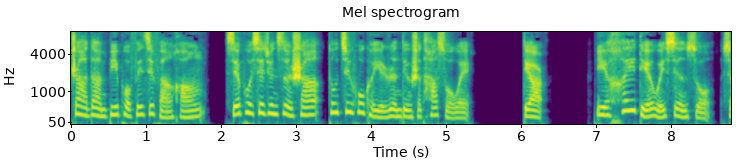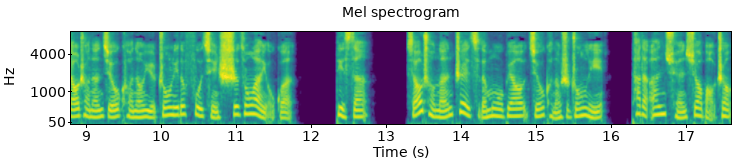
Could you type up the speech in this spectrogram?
炸弹逼迫飞机返航，胁迫谢俊自杀，都几乎可以认定是他所为；第二，以黑蝶为线索，小丑男极有可能与钟离的父亲失踪案有关；第三，小丑男这次的目标极有可能是钟离，他的安全需要保证；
